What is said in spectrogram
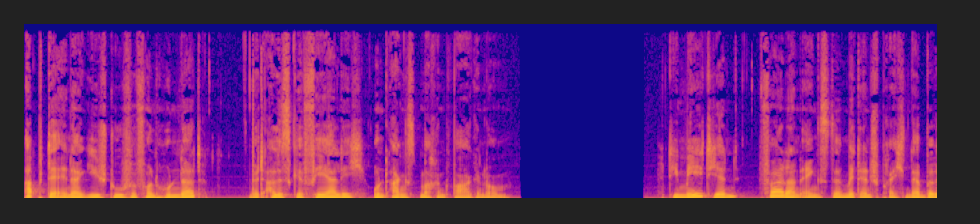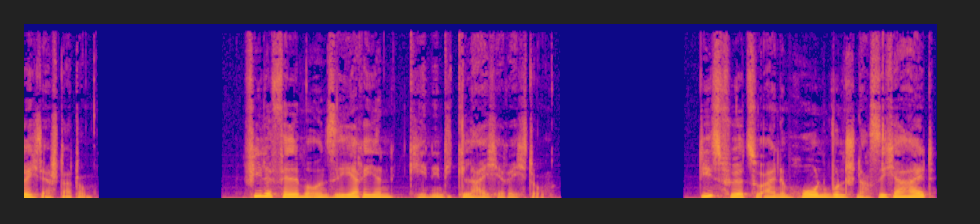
Ab der Energiestufe von 100 wird alles gefährlich und angstmachend wahrgenommen. Die Medien fördern Ängste mit entsprechender Berichterstattung. Viele Filme und Serien gehen in die gleiche Richtung. Dies führt zu einem hohen Wunsch nach Sicherheit,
